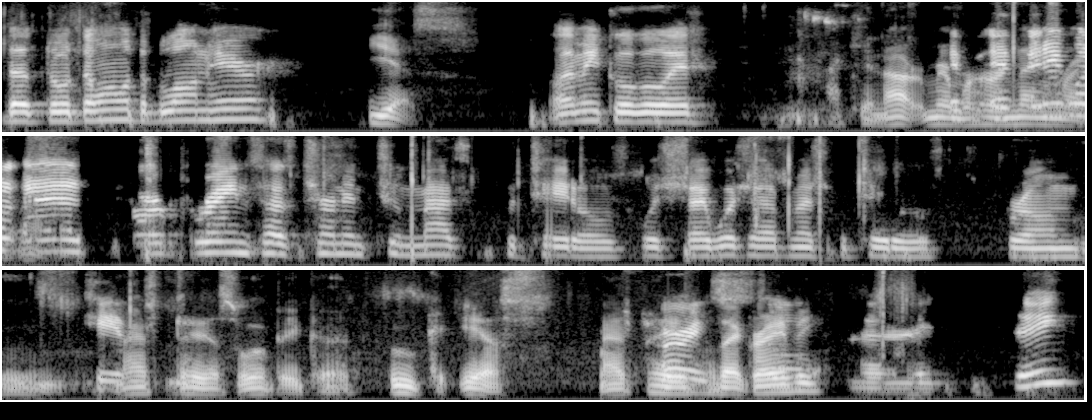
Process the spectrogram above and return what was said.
the, the the one with the blonde hair. Yes. Let me Google it. I cannot remember if, her if name. anyone right our brains has turned into mashed potatoes, which I wish I had mashed potatoes from Mashed potatoes would be good. Ooh, yes. Mashed potatoes right, with that gravy. So I think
